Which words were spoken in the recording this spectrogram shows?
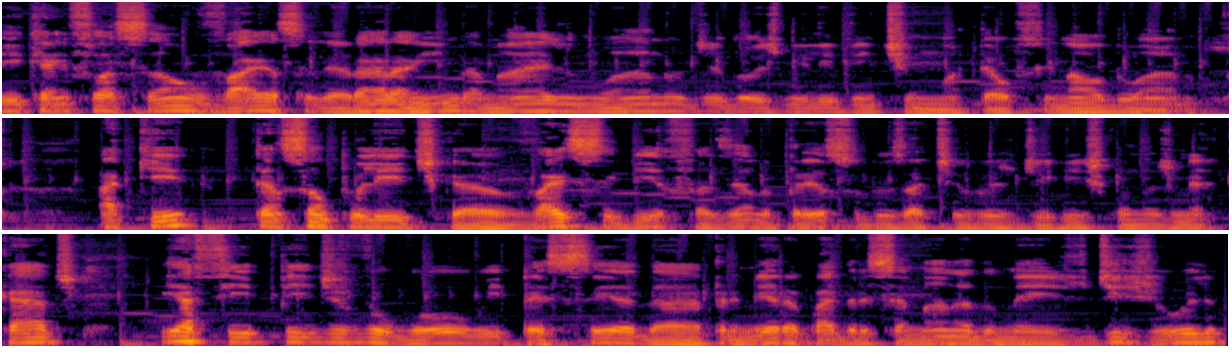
e que a inflação vai acelerar ainda mais no ano de 2021, até o final do ano. Aqui, tensão política vai seguir fazendo o preço dos ativos de risco nos mercados e a FIP divulgou o IPC da primeira quadricemana do mês de julho,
